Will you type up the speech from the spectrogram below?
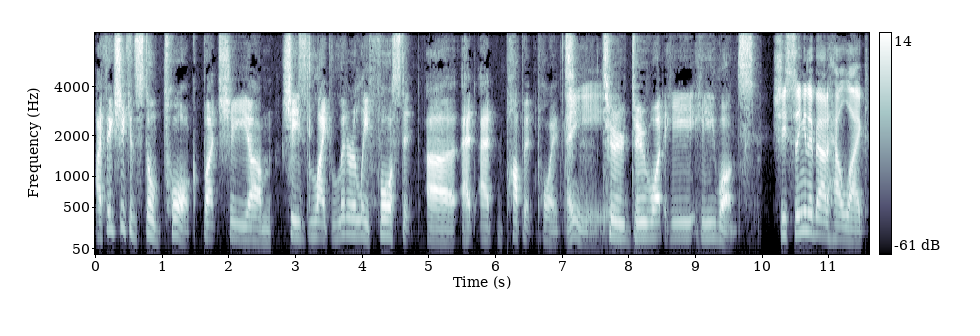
I think she can still talk, but she um she's like literally forced it uh at at puppet point Hey. to do what he he wants. She's singing about how, like,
